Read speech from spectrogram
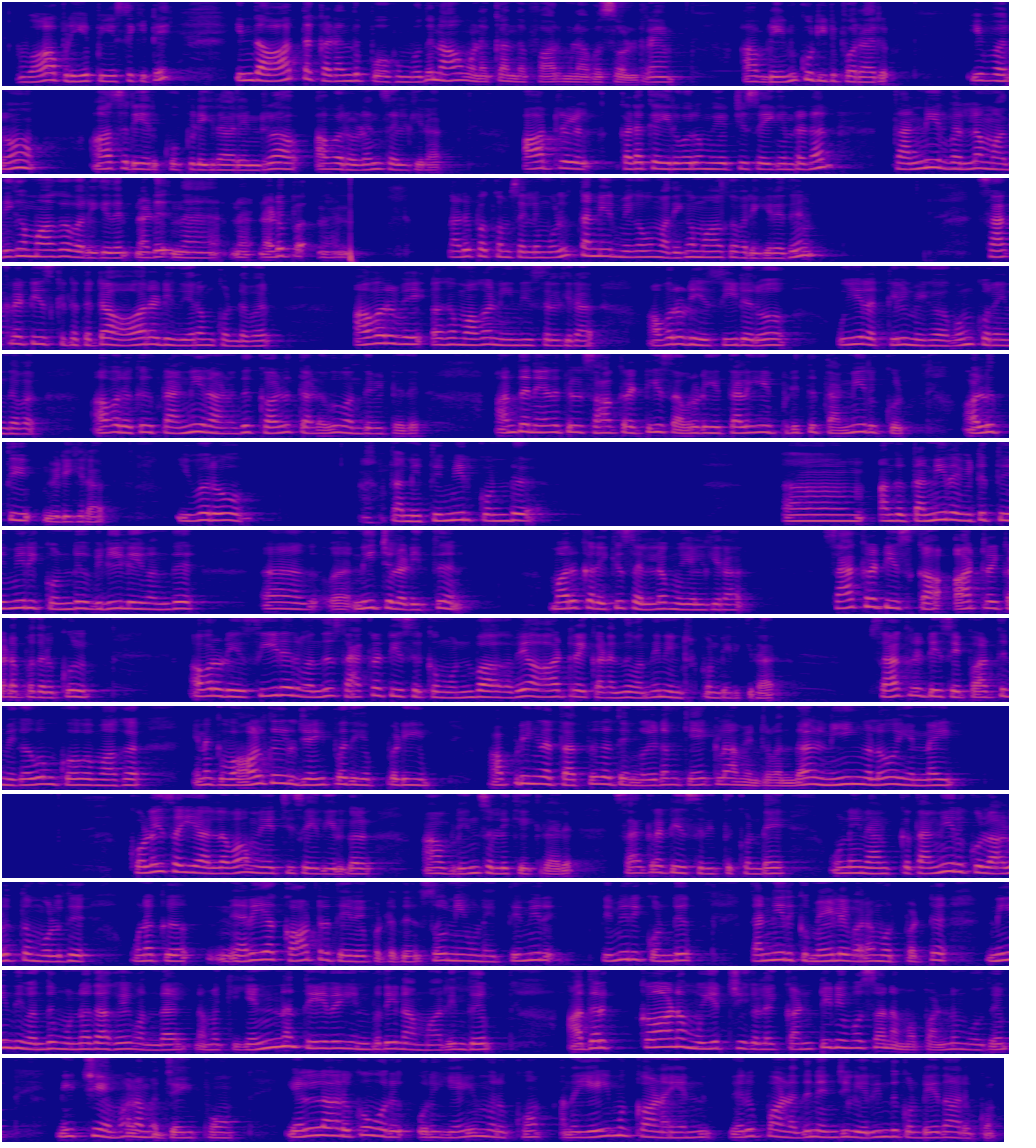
வா அப்படியே பேசிக்கிட்டே இந்த ஆற்றை கடந்து போகும்போது நான் உனக்கு அந்த ஃபார்முலாவை சொல்கிறேன் அப்படின்னு கூட்டிகிட்டு போகிறாரு இவரும் ஆசிரியர் கூப்பிடுகிறார் என்று அவருடன் செல்கிறார். ஆற்றில் கடக்க இருவரும் முயற்சி செய்கின்றனர். தண்ணீர் வெள்ளம் அதிகமாக வருகிறது. நடு ந- ந- நடுப்ப ந- நடுப்பக்கம் செல்லும் பொழுது தண்ணீர் மிகவும் அதிகமாக வருகிறது. சாக்ரட்டிஸ் கிட்டத்தட்ட ஆறடி உயரம் கொண்டவர். அவர் வேகமாக நீந்தி செல்கிறார். அவருடைய சீடரோ உயரத்தில் மிகவும் குறைந்தவர். அவருக்கு தண்ணீரானது கழுத்தளவு வந்துவிட்டது. அந்த நேரத்தில் சாக்ரட்டிஸ் அவருடைய தலையை பிடித்து தண்ணீருக்குள் அழுத்தி விடுகிறார். இவரோ தன்னை திமிர் கொண்டு அந்த தண்ணீரை விட்டு திமிரி கொண்டு வெளியிலே வந்து நீச்சல் அடித்து மறுக்கரைக்கு செல்ல முயல்கிறார். சாக்ரட்டிஸ்கா ஆற்றை கடப்பதற்குள் அவருடைய சீடர் வந்து சாக்ரட்டிஸிற்கு முன்பாகவே ஆற்றை கடந்து வந்து நின்று கொண்டிருக்கிறார். சாக்ரட்டிஸை பார்த்து மிகவும் கோபமாக எனக்கு வாழ்க்கையில் ஜெயிப்பது எப்படி? அப்படிங்கிற தத்துவத்தை எங்களிடம் கேட்கலாம் என்று வந்தால் நீங்களோ என்னை கொலை செய்ய அல்லவா முயற்சி செய்தீர்கள்? அப்படின்னு சொல்லி கேட்குறாரு சாக்ரட்டிஸ் சிரித்துக்கொண்டே உன்னை நான் தண்ணீருக்குள் அழுத்தும் பொழுது உனக்கு நிறைய காற்று தேவைப்பட்டது. ஸோ நீ உன்னை திமிர் திமிரி கொண்டு தண்ணீருக்கு மேலே வர முற்பட்டு நீந்தி வந்து முன்னதாகவே வந்தாய். நமக்கு என்ன தேவை என்பதை நாம் அறிந்து அதற்கான முயற்சிகளை கண்டினியூஸாக நம்ம பண்ணும்போது நிச்சயமாக நம்ம ஜெயிப்போம். எல்லாருக்கும் ஒரு ஒரு எய்ம் இருக்கும். அந்த எய்முக்கான எண் நெருப்பானது நெஞ்சில் எரிந்து கொண்டே தான் இருக்கும்.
